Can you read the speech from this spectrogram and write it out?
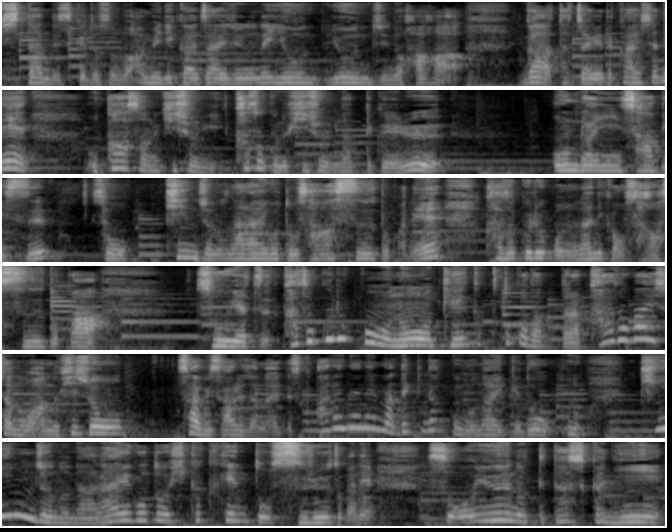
したんですけど、そのアメリカ在住のね、4, 児の母が立ち上げた会社で、お母さんの秘書に、家族の秘書になってくれるオンラインサービス、そう、近所の習い事を探すとかね、家族旅行の何かを探すとか、そういうやつ。家族旅行の計画とかだったら、カード会社のあの秘書サービスあるじゃないですか。あれでね、まあ、できなくもないけどこの近所の習い事を比較検討するとかねそういうのって確かに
